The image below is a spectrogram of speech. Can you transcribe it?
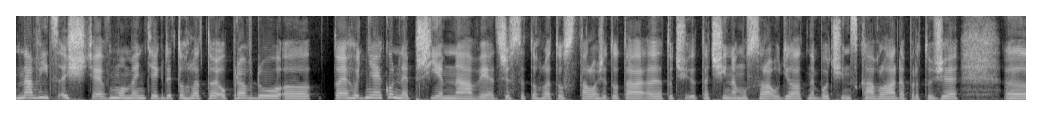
Navíc ještě v momentě, kdy tohle je opravdu, eh, to je hodně jako nepříjemná věc, že se tohle to stalo, že to ta, eh, to, ta Čína musela udělat, nebo čínská vláda, protože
